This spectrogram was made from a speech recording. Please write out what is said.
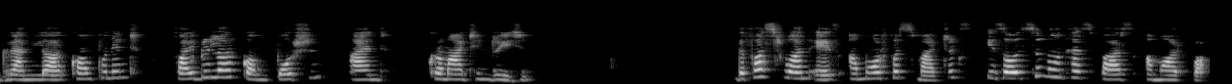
granular component, fibrillar composition and chromatin region. The first one is amorphous matrix is also known as pars amorpha.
